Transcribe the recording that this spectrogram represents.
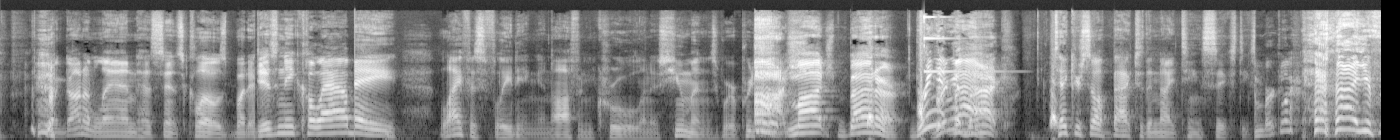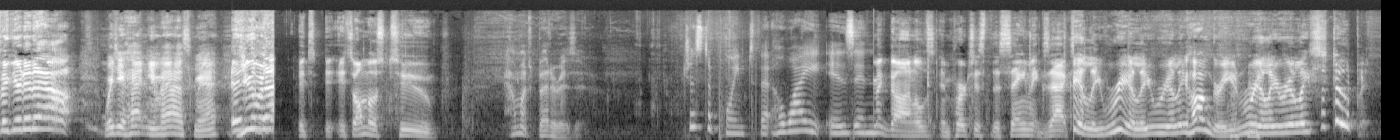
McDonald Land has since closed, but Disney collab. hey, life is fleeting and often cruel, and as humans, we're pretty Much much better. Bring, Bring it, it back. back. Take yourself back to the 1960s. Burglar. you figured it out. Where's your hat and your mask, man? You It's it's almost too How much better is it? Just a point that Hawaii is in McDonald's and purchase the same exact. Really, really, really hungry and really, really stupid.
